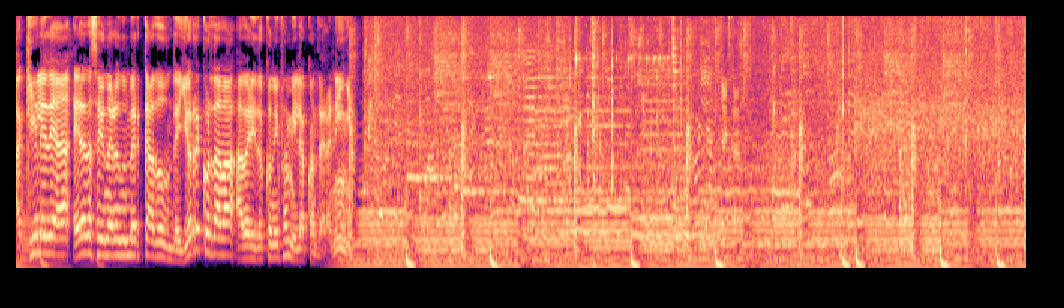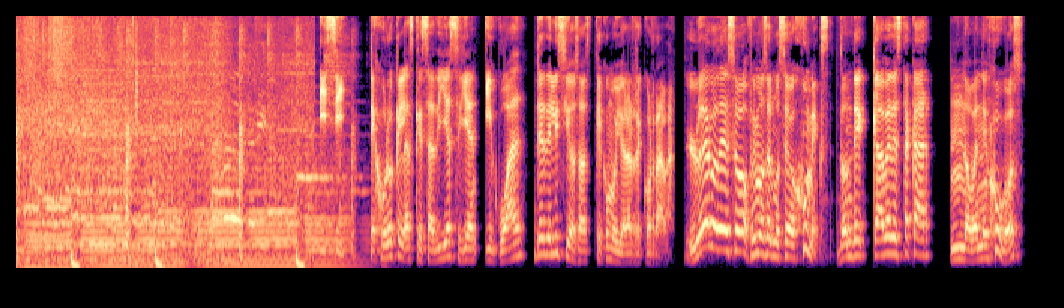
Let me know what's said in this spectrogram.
Aquí la idea era desayunar en un mercado donde yo recordaba haber ido con mi familia cuando era niño. Juro que las quesadillas seguían igual de deliciosas que como yo las recordaba. Luego de eso fuimos al Museo Jumex, donde cabe destacar, no venden jugos,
